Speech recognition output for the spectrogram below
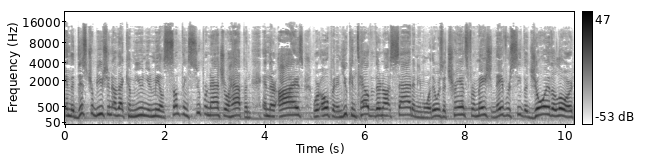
In the distribution of that communion meal, something supernatural happened and their eyes were open. And you can tell that they're not sad anymore. There was a transformation. They've received the joy of the Lord,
